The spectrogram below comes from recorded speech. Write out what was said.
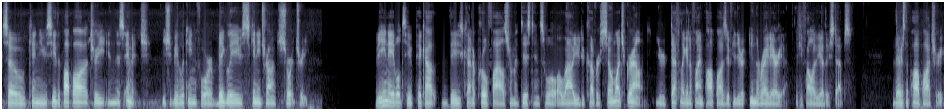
So, can you see the pawpaw tree in this image? You should be looking for big leaves, skinny trunk, short tree. Being able to pick out these kind of profiles from a distance will allow you to cover so much ground. You're definitely going to find pawpaws if you're in the right area, if you follow the other steps. There's the pawpaw tree.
